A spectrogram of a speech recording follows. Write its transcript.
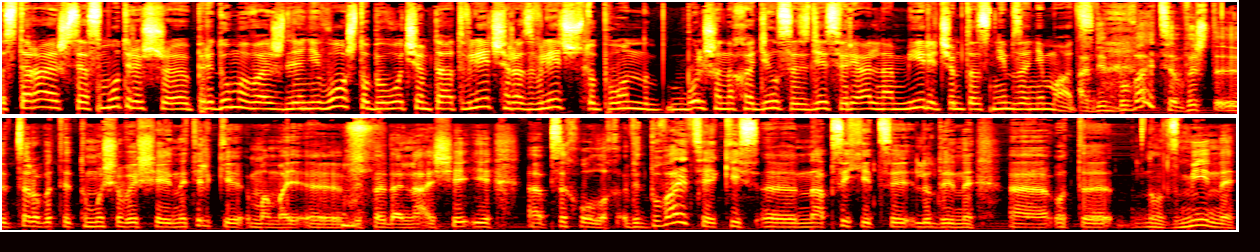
стараешься, смотришь, э, придумываешь для него, чтобы его чем-то отвлечь, развлечь, чтобы он больше находился здесь в реальном мире, чем-то с ним заниматься. А відбувається, ви ж е, це робите, тому що ви ще й не тільки мама е, відповідальна, а ще і е, психолог. Відбуваються якісь е, на психіці людини е, от, е, ну, зміни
